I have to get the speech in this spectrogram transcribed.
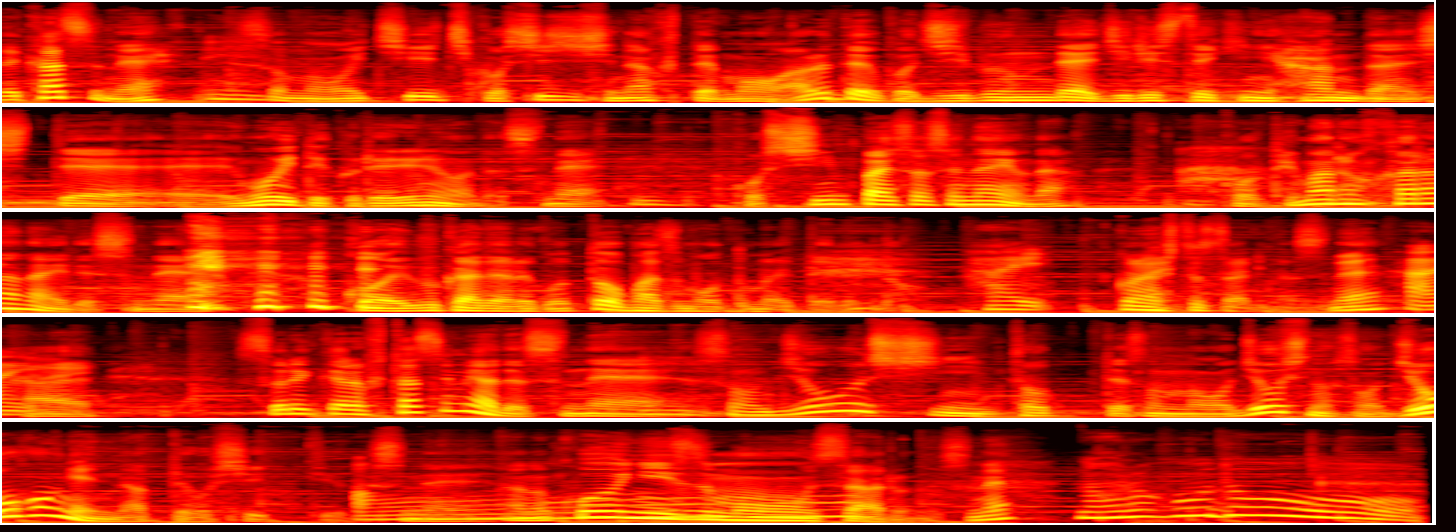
でかつね、ええ。そのいちいちこう指示しなくてもある程度こう自分で自律的に判断してえー動いてくれるようなですね、うん。こう心配させないようなあ。こう手間のかからないですね こういう部下であることをまず求めていると。はい。これは一つありますね。はい。それから2つ目はですね、ええ。その上司にとってその上司のその情報源になってほしいっていうですねあのこういうニーズも実はあるんですね。なるほど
